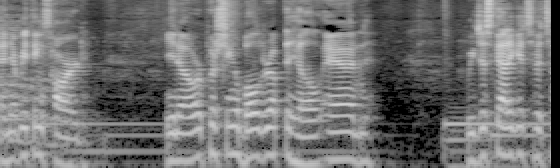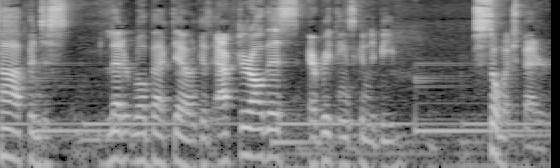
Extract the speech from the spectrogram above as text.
and everything's hard. You know, we're pushing a boulder up the hill, and we just got to get to the top and just let it roll back down because after all this everything's going to be so much better.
